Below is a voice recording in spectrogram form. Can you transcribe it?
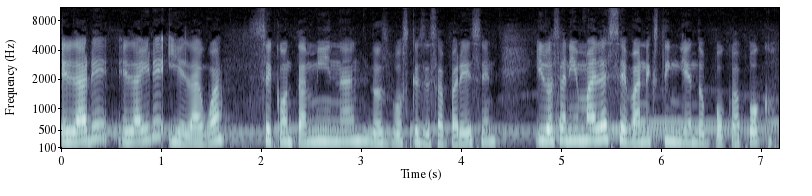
El aire, el aire y el agua se contaminan, los bosques desaparecen y los animales se van extinguiendo poco a poco.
